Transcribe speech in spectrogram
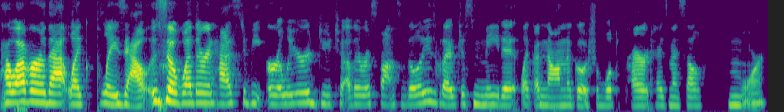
however that like plays out. So whether it has to be earlier due to other responsibilities, but I've just made it like a non-negotiable to prioritize myself more.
